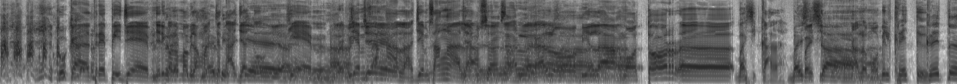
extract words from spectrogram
Bukan traffic jam. Jadi kalau mau bilang macet aja tuh jam. jam. Traffic Jam jam. sangat lah, jam sangat lah. Jam sangat lah. Kalau bilang motor eh, basikal. Bicycle. Kalau mobil kereta. Kereta.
